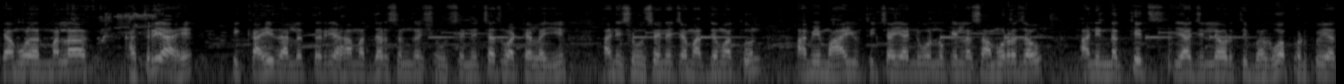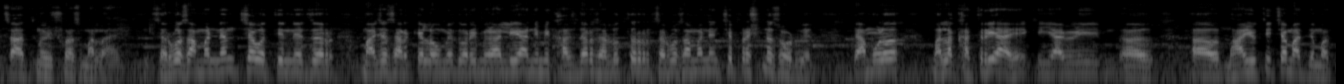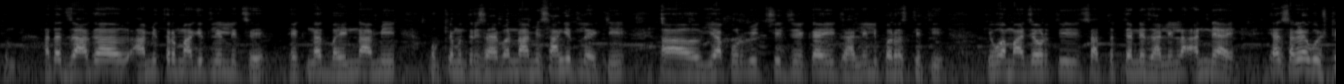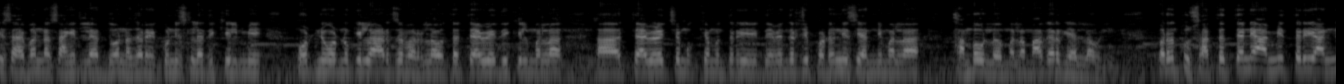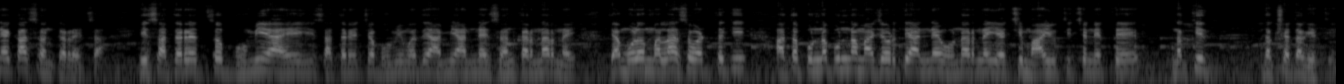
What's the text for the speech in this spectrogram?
त्यामुळं मला खात्री आहे की काही झालं तरी हा मतदारसंघ शिवसेनेच्याच वाट्याला येईल आणि शिवसेनेच्या माध्यमातून आम्ही महायुतीच्या या निवडणुकीला सामोरं जाऊ आणि नक्कीच या जिल्ह्यावरती भगवा पडकू याचा आत्मविश्वास मला आहे. सर्वसामान्यांच्या वतीने जर माझ्यासारख्याला उमेदवारी मिळाली आणि मी खासदार झालो तर सर्वसामान्यांचे प्रश्न सोडवेल. त्यामुळं मला खात्री आहे की यावेळी महायुतीच्या माध्यमातून. आता जागा आम्ही तर मागितलेलीच आहे. एकनाथ भाईंना आम्ही मुख्यमंत्री साहेबांना आम्ही सांगितलं आहे की यापूर्वीची जे काही झालेली परिस्थिती किंवा माझ्यावरती सातत्याने झालेला अन्याय या सगळ्या गोष्टी साहेबांना सांगितल्या. दोन हजार एकोणीसला देखील मी पोटनिवडणुकीला अर्ज भरला होता. त्यावेळी देखील मला त्यावेळेचे मुख्यमंत्री देवेंद्रजी फडणवीस यांनी मला थांबवलं मला माघार घ्यायला लावली. परंतु सातत्याने आम्ही तरी अन्याय का सहन करायचा? ही साताऱ्याचं भूमी आहे ही साताऱ्याच्या भूमीमध्ये आम्ही अन्याय सहन करणार नाही. त्यामुळं मला असं वाटतं की आता पुन्हा पुन्हा माझ्यावरती अन्याय होणार नाही याची महायुतीचे नेते नक्कीच दक्षता घेतील.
